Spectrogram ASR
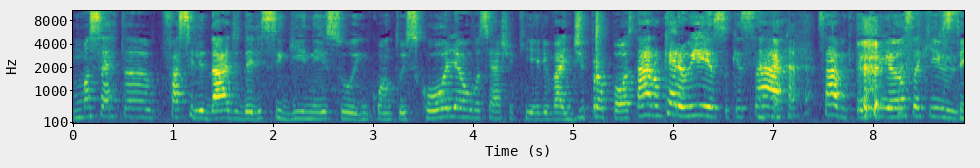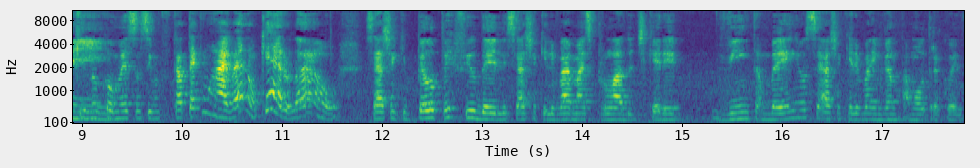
uma certa facilidade dele seguir nisso enquanto escolha ou você acha que ele vai de propósito, ah, não quero isso, que saco, sabe? Que tem criança que, que no começo assim fica até com raiva, ah, não quero, não. Você acha que pelo perfil dele, você acha que ele vai mais pro lado de querer vir também ou você acha que ele vai inventar uma outra coisa?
